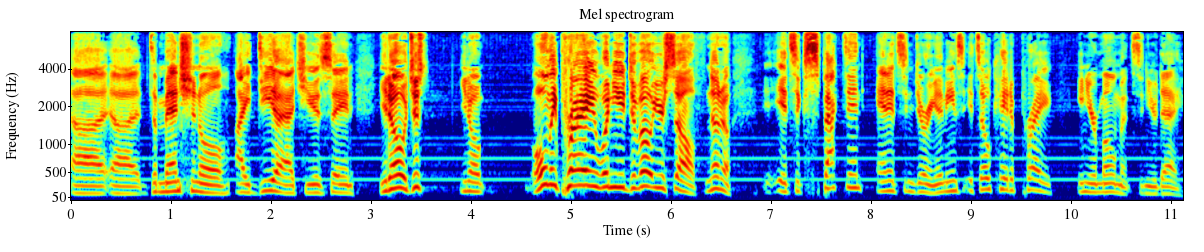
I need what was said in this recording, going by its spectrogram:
uh, uh, dimensional idea at you, saying, you know, just, you know, only pray when you devote yourself. No, no. It's expectant and it's enduring. It means it's okay to pray in your moments in your day.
